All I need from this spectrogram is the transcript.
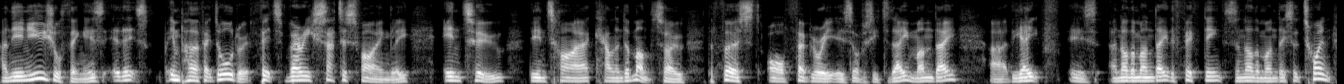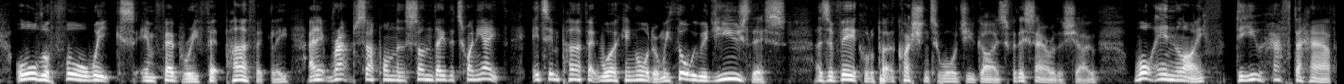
And the unusual thing is it's in perfect order. It fits very satisfyingly into the entire calendar month. So the 1st of February is obviously today, Monday. Uh, the 8th is another Monday. The 15th is another Monday. So 20, all the four weeks in February fit perfectly. And it wraps up on the Sunday, the 28th. It's in perfect working order. And we thought we would use this as a vehicle to put a question towards you guys for this hour of the show. What in life do you have to have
